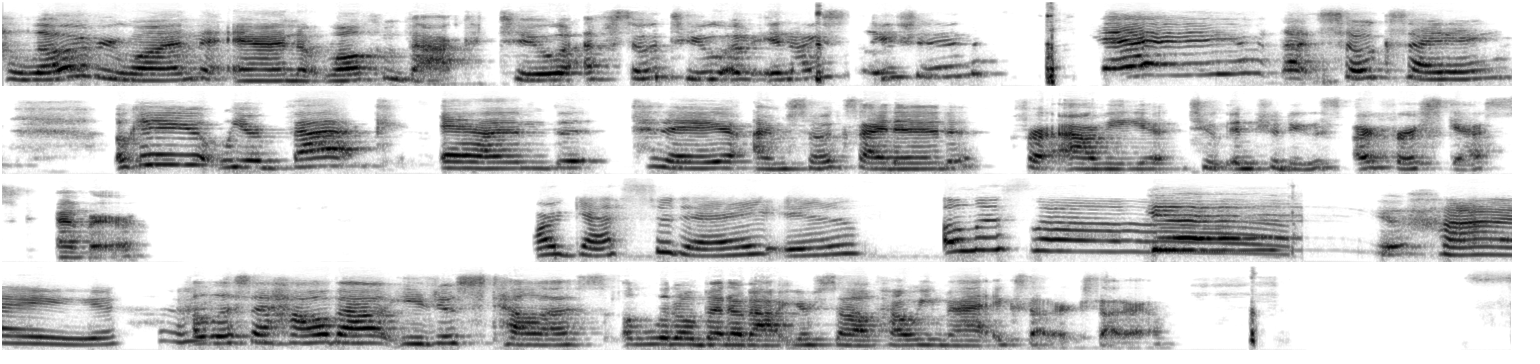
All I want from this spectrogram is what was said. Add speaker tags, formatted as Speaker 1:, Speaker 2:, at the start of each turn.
Speaker 1: Hello, everyone, and welcome back to episode two of In Isolation. Yay! That's so exciting. Okay, we are back, and today I'm so excited for Abby to introduce our first guest ever.
Speaker 2: Our guest today is Alyssa.
Speaker 1: Yay!
Speaker 3: Hi.
Speaker 1: Alyssa, how about you just tell us a little bit about yourself, how we met, etc., etc.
